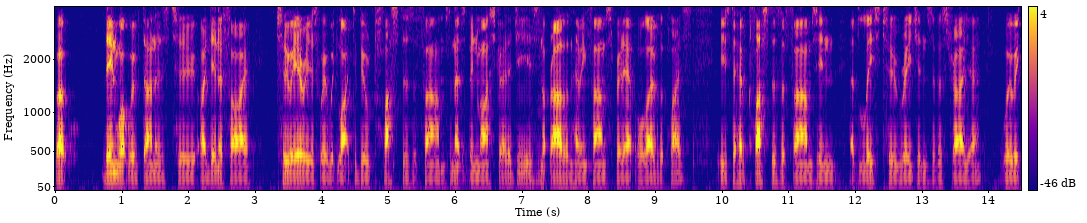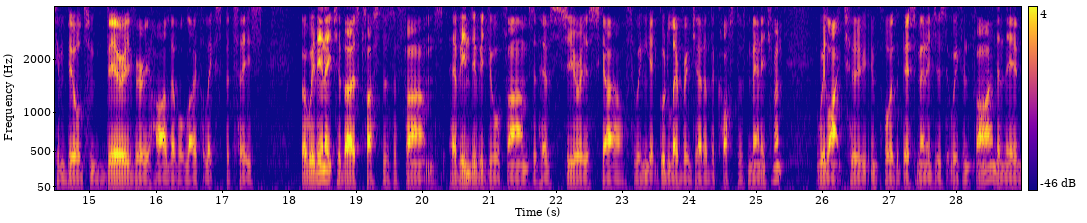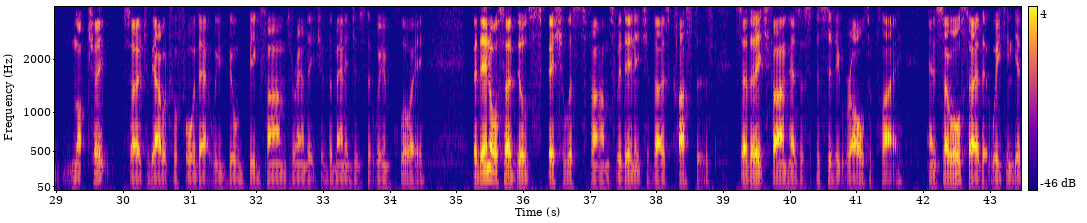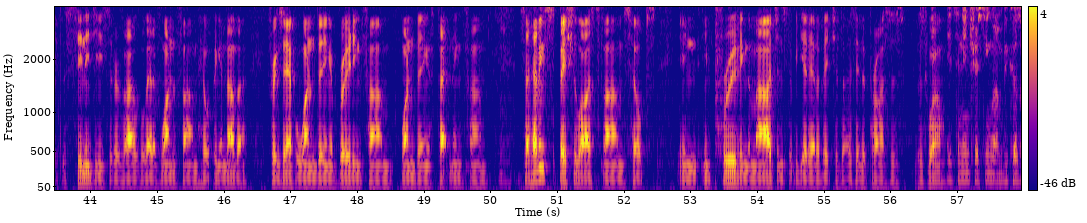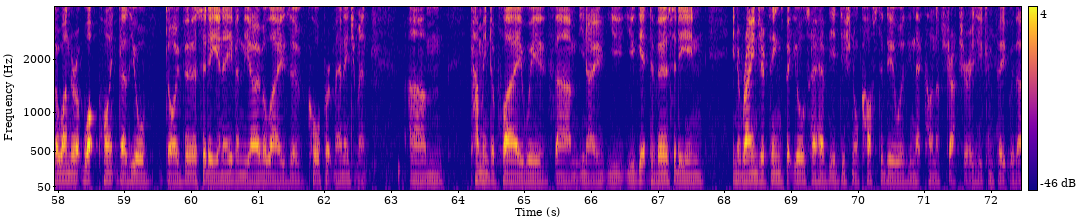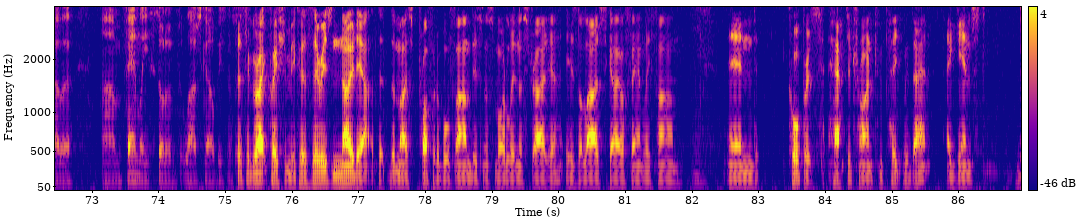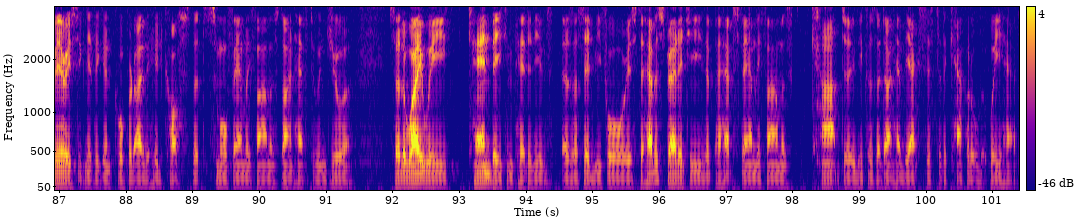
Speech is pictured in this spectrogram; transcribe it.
But then, what we've done is to identify two areas where we'd like to build clusters of farms, and that's been my strategy. Is not rather than having farms spread out all over the place, is to have clusters of farms in at least two regions of Australia where we can build some very, very high level local expertise. But within each of those clusters of farms, have individual farms that have serious scale so we can get good leverage out of the cost of management. We like to employ the best managers that we can find, and they're not cheap. So, to be able to afford that, we build big farms around each of the managers that we employ. But then also build specialist farms within each of those clusters so that each farm has a specific role to play, and so also that we can get the synergies that are available out of one farm helping another. For example, one being a breeding farm, one being a fattening farm. Mm. So having specialised farms helps in improving the margins that we get out of each of those enterprises as well. It's an interesting one because I wonder at what point does your diversity and even the overlays of corporate management um, come into play with, um, you know, you, you get diversity in in a range of things, but you also have the additional cost to deal with in that kind of structure as you compete with other um, family sort of large scale businesses? It's a great question because there is no doubt that the most profitable farm business model in Australia is the large scale family farm. Mm. And corporates have to try and compete with that against very significant corporate overhead costs that small family farmers don't have to endure. So the way we can be competitive, as I said before, is to have a strategy that perhaps family farmers can't do because they don't have the access to the capital that we have.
